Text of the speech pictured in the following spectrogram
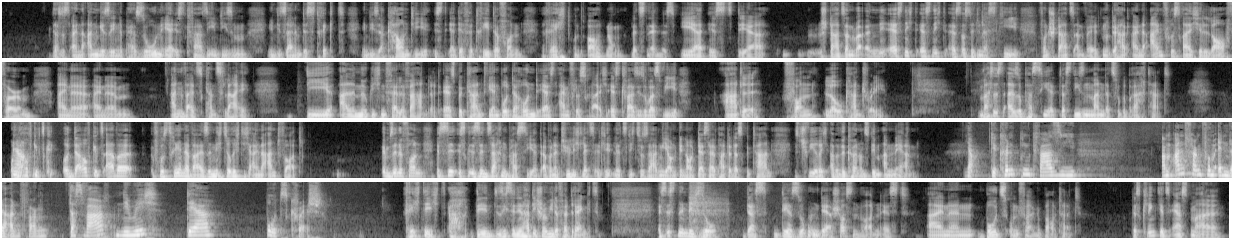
Das ist eine angesehene Person. Er ist quasi in diesem, in seinem Distrikt, in dieser County, ist er der Vertreter von Recht und Ordnung letzten Endes. Er ist der Staatsanwalt, er ist nicht, er ist nicht, er ist aus der Dynastie von Staatsanwälten und er hat eine einflussreiche Law Firm, eine, eine Anwaltskanzlei, die alle möglichen Fälle verhandelt. Er ist bekannt wie ein bunter Hund, er ist einflussreich, er ist quasi sowas wie Adel von Low Country. Was ist also passiert, das diesen Mann dazu gebracht hat? Und ja. darauf gibt's, und darauf gibt's aber frustrierenderweise nicht so richtig eine Antwort. Im Sinne von, es sind, es sind Sachen passiert, aber natürlich letztlich, letztlich zu sagen, ja, und genau deshalb hat er das getan, ist schwierig, aber wir können uns dem annähern. Ja, wir könnten quasi am Anfang vom Ende anfangen. Das war ja. nämlich der Bootscrash. Richtig. Ach, den, siehst du, den hatte ich schon wieder verdrängt. Es ist nämlich so, dass der Sohn, der erschossen worden ist, einen Bootsunfall gebaut hat. Das klingt jetzt erstmal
